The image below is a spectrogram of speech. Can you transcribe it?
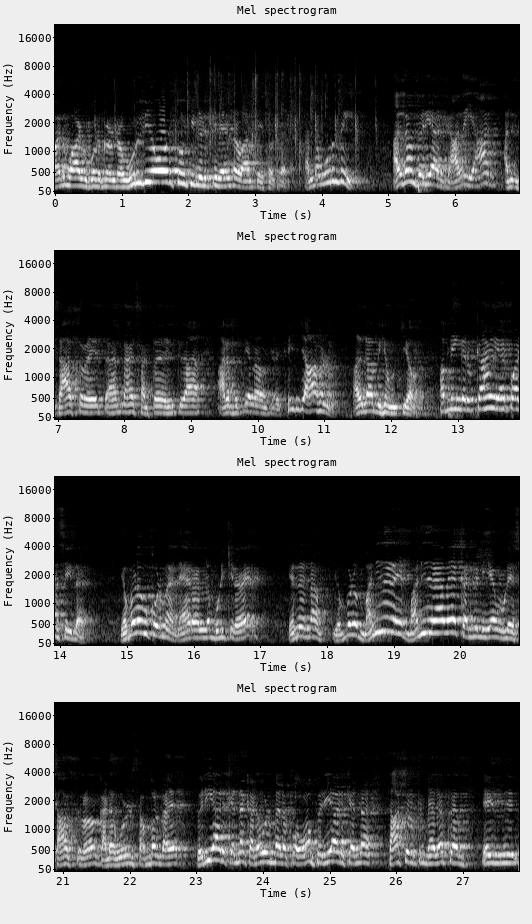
மறுவாழ்வு கொடுக்கணுன்ற உறுதியோடு தூக்கி நிறுத்துதேன்ற வார்த்தையை சொல்கிறார் அந்த உறுதி அதுதான் பெரியார் இருக்குது அதை யார்? அதுக்கு சாஸ்திரம் தர்ண சட்டம் இருக்குதா? அதை பற்றி எல்லாம் செஞ்சு ஆகணும். அதுதான் மிக முக்கியம். அப்படிங்கிறதுக்காக ஏற்பாடு செய்தார். எவ்வளவு கொடுமை? நேரில் முடிக்கிற என்னென்னா எவ்வளோ மனிதரே மனிதராகவே கண்ணிலேயே உடைய சாஸ்திரம் கடவுள் சம்பிரதாயம் பெரியாருக்கு என்ன கடவுள் மேலே கோவம் பெரியாருக்கு என்ன சாஸ்திரத்துக்கு மேலே இது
